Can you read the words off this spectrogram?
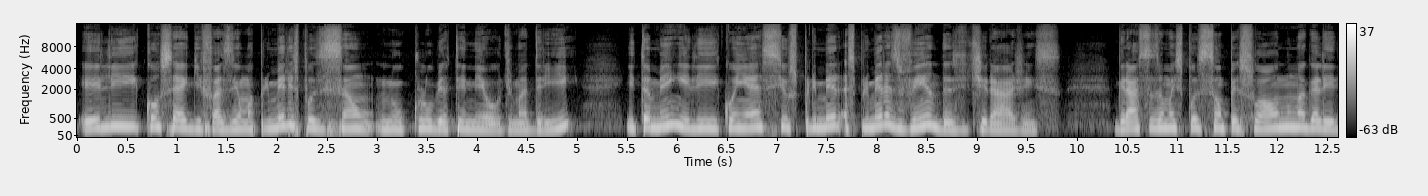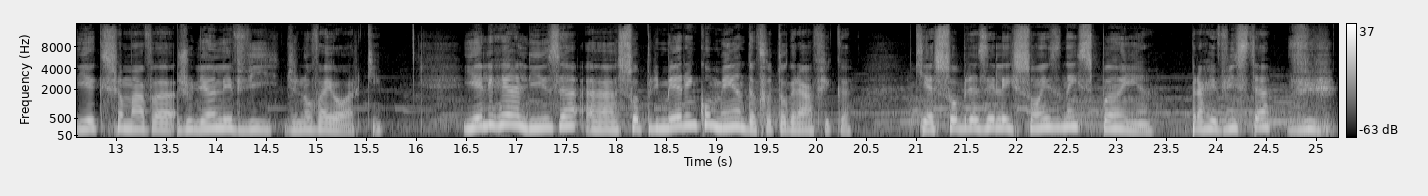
ele consegue fazer uma primeira exposição no Clube Ateneu de Madrid e também ele conhece primeir, as primeiras vendas de tiragens, graças a uma exposição pessoal numa galeria que se chamava Julian Levy, de Nova York. E ele realiza a sua primeira encomenda fotográfica, que é sobre as eleições na Espanha, para a revista Vue.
